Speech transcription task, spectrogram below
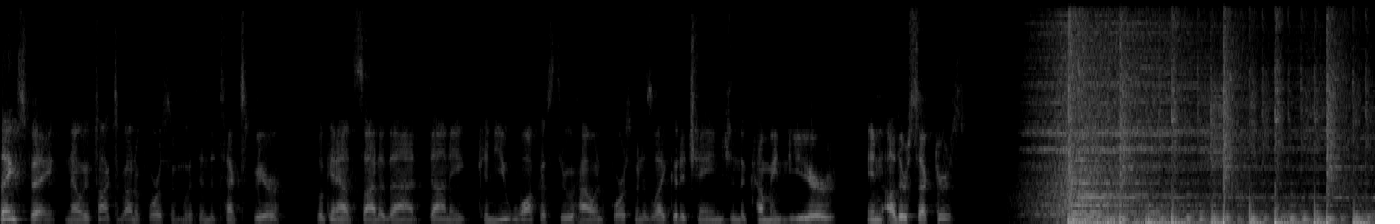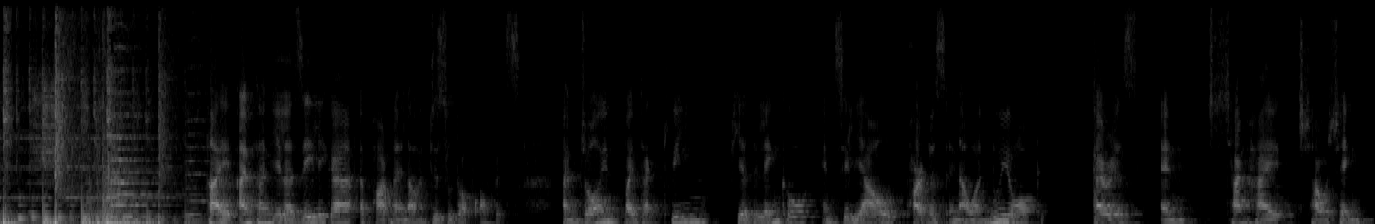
Thanks, Faye. Now we've talked about enforcement within the tech sphere. Looking outside of that, Donnie, can you walk us through how enforcement is likely to change in the coming year in other sectors? Hi, I'm Daniela Seeliger, a partner in our Düsseldorf office. I'm joined by Doug Tween, Pierre Zelenko, and Xi Liao, partners in our New York, Paris, and Shanghai Shaoxing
